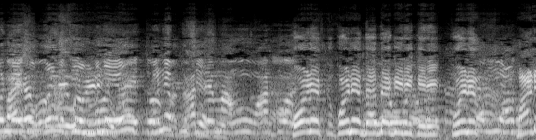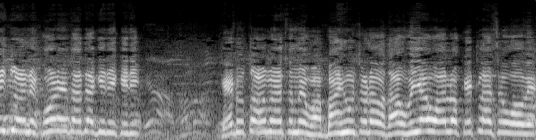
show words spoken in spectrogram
બનાવ્યો કોણ છે? મને એવું- મને પૂછે છે. હું વાંધો કોણે કોને દાદાગીરી કરી? કોને પાડી ગયો અને કોણે દાદાગીરી કરી? ખેડૂતો આમાં તમે બાહ્યું ચડાવો. થાવ વૈયાવો હાલો કેટલા છે હવે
